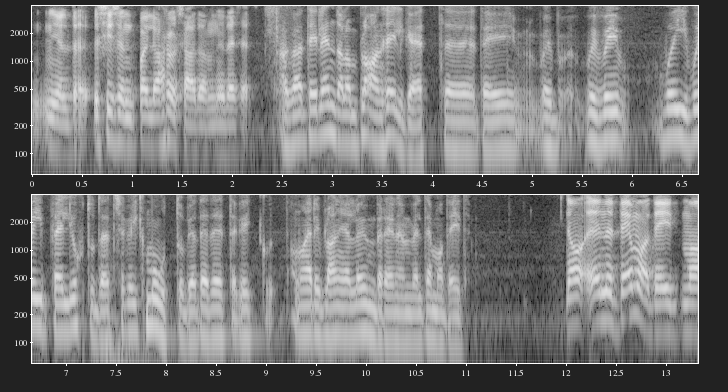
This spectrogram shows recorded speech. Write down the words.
nii-öelda, siis on palju arusaadavam need asjad. aga teil endal on plaan selge, et äh, te ei, või, või, või või võib veel juhtuda, et see kõik muutub ja te teete kõik oma äriplaani jälle ümber ennem veel demoteid? no enne demoteid ma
